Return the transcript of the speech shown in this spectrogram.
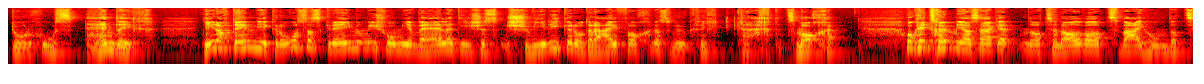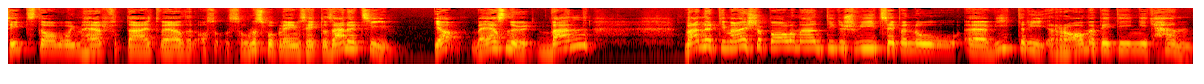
durchaus ähnlich. Je nachdem, wie groß das Gremium ist, wo wir wählen, ist es schwieriger oder einfacher, das wirklich gerecht zu machen. Okay, jetzt könnte man ja sagen, Nationalrat 200 Sitze da, wo im Herbst verteilt werden. Also so ein Problem sollte das auch nicht sein. Ja, wäre es nicht. Wenn wenn nicht die meisten Parlamente in der Schweiz eben noch äh, weitere Rahmenbedingungen haben,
